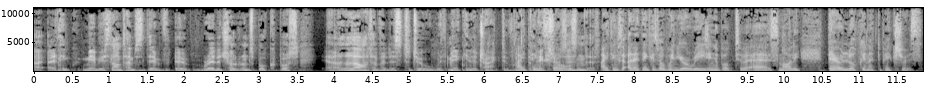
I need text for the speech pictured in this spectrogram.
I, I think maybe sometimes they've uh, read a children's book, but a lot of it is to do with making it attractive with I the think pictures, so. isn't it? I think so. And I think as well, when you're reading a book to a uh, Smalley, they're looking at the pictures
